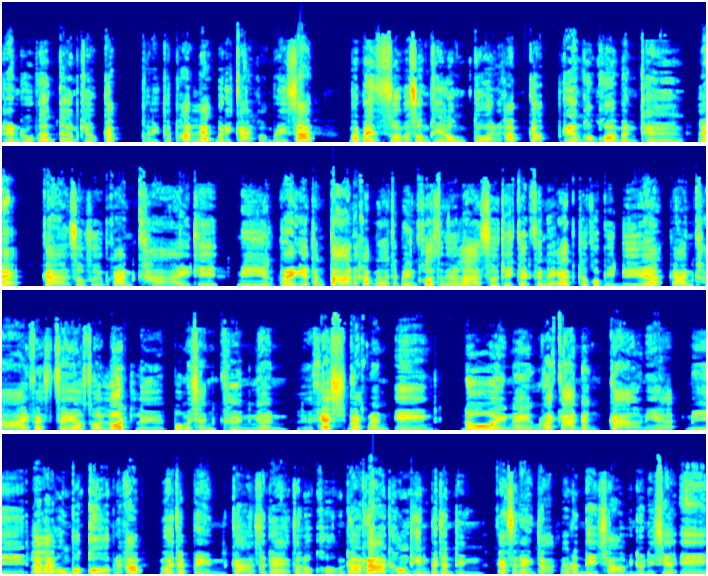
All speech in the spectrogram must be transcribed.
เรียนรู้เพิ่มเติมเกี่ยวกับ ผลิตภัณฑ์และบริการของบริษัท มันเป็นส่วนผสมที่ลงตัวนะครับกับเรื่องของความบันเทิง และการส่งเสริมการขายที่มีรายละเอียดต่างๆนะครับ ไม่ว่าจะเป็นข้อเสนอล่าสุดที่เกิดขึ้นในแอป Tokopedia การขาย flash sale ส่วนลด หรือโปรโมชั่นคืนเงิน หรือ cashback นั่นเอง โดยในรายการดังกล่าวเนี่ยมีหลายๆ องค์ประกอบนะครับไม่ว่าจะเป็นการแสดงตลกของดาราท้องถิ่นไปจนถึงการแสดงจากนักดนตรีชาวอินโดนีเซียเอง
